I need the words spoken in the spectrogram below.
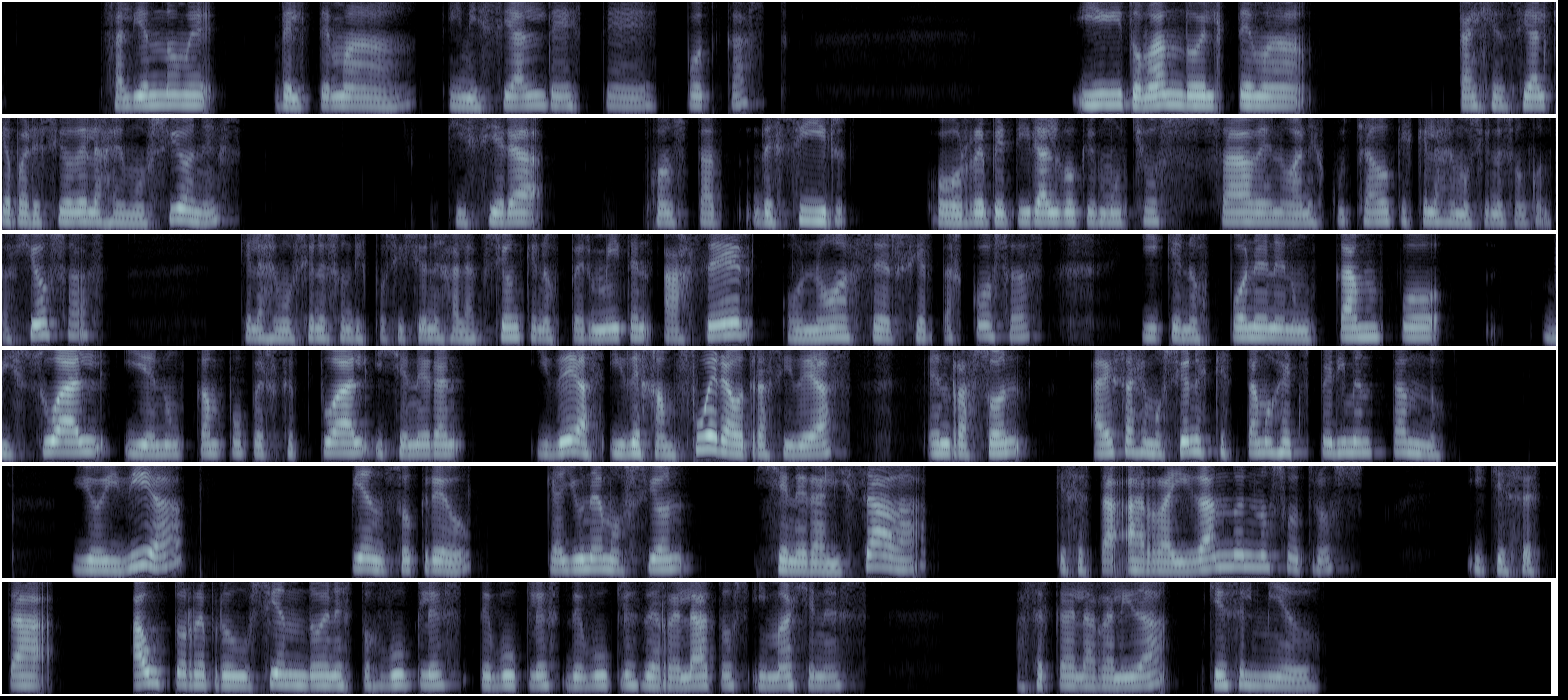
saliéndome del tema inicial de este podcast y tomando el tema tangencial que apareció de las emociones, quisiera decir o repetir algo que muchos saben o han escuchado, que es que las emociones son contagiosas, que las emociones son disposiciones a la acción que nos permiten hacer o no hacer ciertas cosas y que nos ponen en un campo visual y en un campo perceptual y generan ideas y dejan fuera otras ideas en razón a esas emociones que estamos experimentando. Y hoy día pienso, creo, que hay una emoción generalizada que se está arraigando en nosotros y que se está autorreproduciendo en estos bucles de bucles de bucles de relatos, imágenes acerca de la realidad, que es el miedo.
